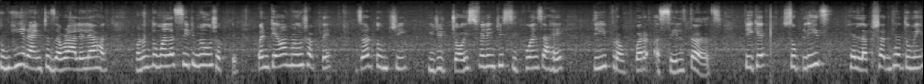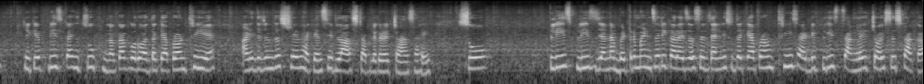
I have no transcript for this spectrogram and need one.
तुम्ही रँकच्या जवळ आलेले आहात म्हणून तुम्हाला सीट मिळू शकते. पण केव्हा मिळू शकते? जर तुमची ही जी चॉईस फिलिंगची सिक्वेन्स आहे ती प्रॉपर असेल तरच. ठीक आहे? सो प्लीज हे लक्षात घ्या तुम्ही. ठीक आहे? प्लीज काही चूक नका करू. आता कॅपराउंड थ्री आहे. आणि त्याच्यानंतर स्टे व्हॅकन्सी लास्ट आपल्याकडे चान्स आहे. सो प्लीज प्लीज ज्यांना बेटरमेंट जरी करायचं असेल त्यांनीसुद्धा कॅप राऊंड थ्रीसाठी प्लीज चांगले चॉईसेस टाका.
